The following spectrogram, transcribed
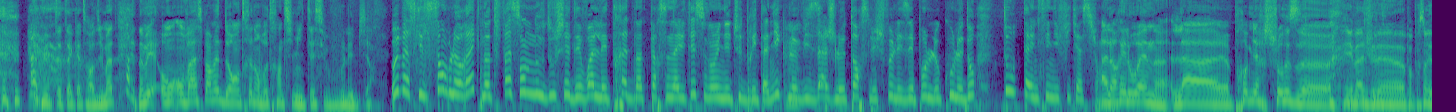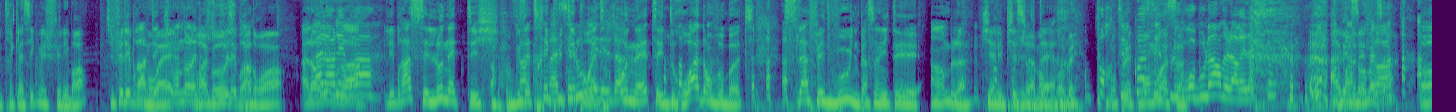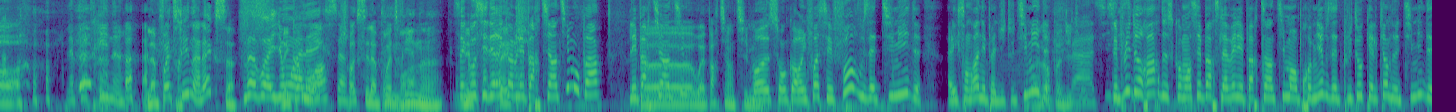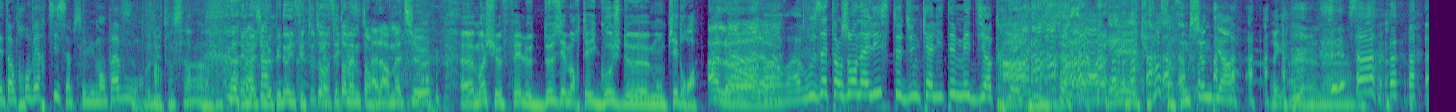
Mais Peut-être à 4h du mat. Non mais on, on va se permettre de rentrer dans votre intimité si vous voulez bien. Oui, parce qu'il semblerait que notre façon de nous doucher dévoile les traits de notre personnalité selon une étude britannique. Mm. Le visage, le torse, les cheveux, les épaules, le cou, le dos, tout a une signification. Alors Eloane, la première chose... euh, Et bah, j'ai pas l'impression d'être très classique, mais je fais les bras. tu fais les bras, dès que tu rentres dans la bras douche, tu fais gauche, les bras droit. Alors, Alors, les bras. Les bras, c'est l'honnêteté. Vous êtes bah, réputé pour être déjà. honnête et droit dans vos bottes. Cela fait de vous une personnalité humble qui a les pieds sur terre. Oh, ben, Porte complètement quoi C'est le moi, plus ça. gros boulard de la rédaction. Alexandra. Oh. La poitrine. La poitrine, Alex bah voyons, Mais comme moi, Alex. je crois que c'est la poitrine. C'est considéré pecs. comme les parties intimes ou pas? Les parties Euh, intimes Ouais, partie intime. Bon, c'est- encore une fois, c'est faux, vous êtes timide. Alexandra n'est pas du tout Bah timide. non, pas du tout. Bah, si, c'est si, plus si. de rare de se commencer par se laver les parties intimes en premier. Vous êtes plutôt quelqu'un de timide et d'introverti. C'est absolument pas vous. Pas enfin. du tout ça. Et Mathieu Le Pédo, il fait tout, en- tout en même temps. Alors Mathieu, Euh, moi, je fais le deuxième orteil gauche de mon pied droit. alors, Alors, vous êtes un journaliste d'une qualité médiocre. Voilà. Eh, tu vois, ça fonctionne bien.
